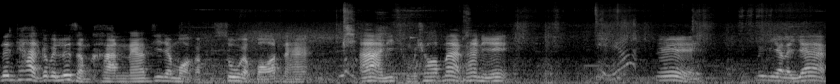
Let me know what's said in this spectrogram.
เรื่องธาตุก็เป็นเรื่องสำคัญนะครับที่จะเหมาะกับสู้กับบอสนะฮะอ่าอันนี้ผมชอบมากท่านี้นี่ไม่มีอะไรยาก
